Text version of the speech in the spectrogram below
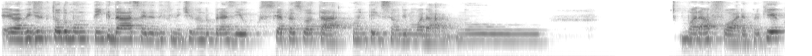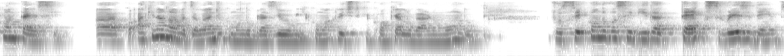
eu acredito que todo mundo tem que dar a saída definitiva do Brasil se a pessoa está com intenção de morar no morar fora. Porque acontece aqui na Nova Zelândia, como no Brasil e como acredito que em qualquer lugar no mundo, você quando você vira tax resident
